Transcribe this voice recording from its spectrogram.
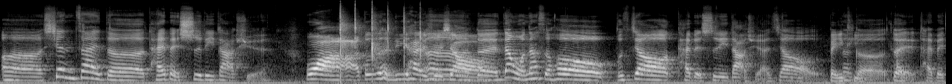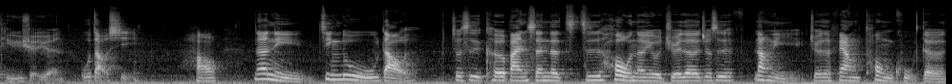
呃现在的台北市立大学。哇，都是很厉害的学校。对，但我那时候不是叫台北市立大学，还叫北体。对，台北体育学院舞蹈系。好，那你进入舞蹈就是科班生的之后呢，有觉得就是让你觉得非常痛苦的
